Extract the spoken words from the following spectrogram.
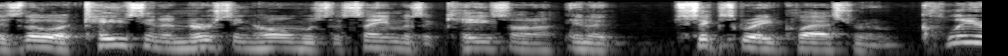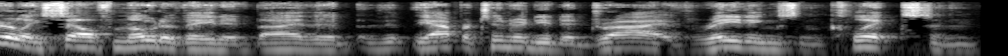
as though a case in a nursing home was the same as a case on a, in a sixth grade classroom. Clearly self motivated by the, the, the opportunity to drive ratings and clicks and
